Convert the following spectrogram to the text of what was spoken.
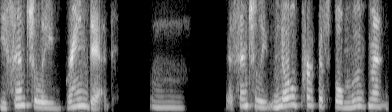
essentially brain dead. Mm. Essentially, no purposeful movement,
